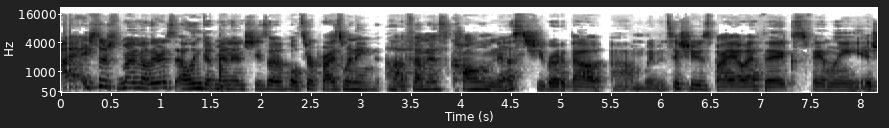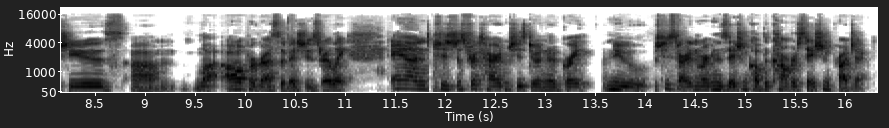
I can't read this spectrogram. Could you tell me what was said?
I, so my mother is Ellen Goodman, and she's a Pulitzer Prize winning uh, feminist columnist. She wrote about um, women's issues, bioethics, family issues, um, all progressive issues, really. And she's just retired, and she's doing a great new. She started an organization called the Conversation Project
